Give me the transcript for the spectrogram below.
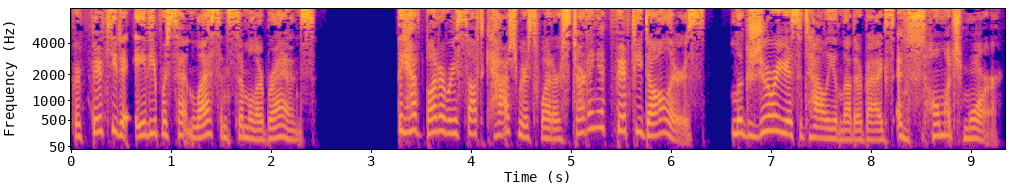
for 50 to 80% less than similar brands. They have buttery soft cashmere sweaters starting at $50, luxurious Italian leather bags, and so much more.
